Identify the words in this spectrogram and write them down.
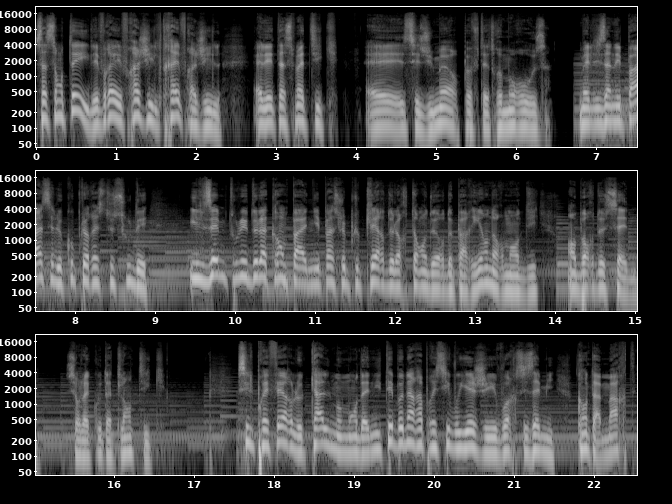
Sa santé, il est vrai, est fragile, très fragile. Elle est asthmatique, et ses humeurs peuvent être moroses. Mais les années passent et le couple reste soudé. Ils aiment tous les deux la campagne et passent le plus clair de leur temps en dehors de Paris, en Normandie, en bord de Seine, sur la côte atlantique. S'il préfère le calme aux mondanités, Bonnard apprécie voyager et voir ses amis. Quant à Marthe,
